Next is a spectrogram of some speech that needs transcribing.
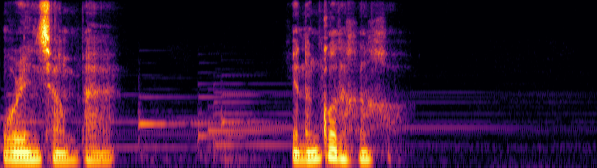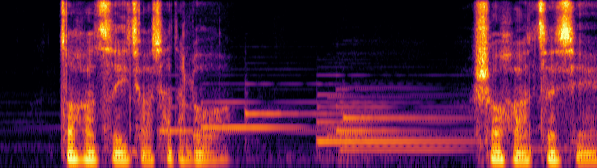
无人相伴，也能过得很好。走好自己脚下的路，守好自己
